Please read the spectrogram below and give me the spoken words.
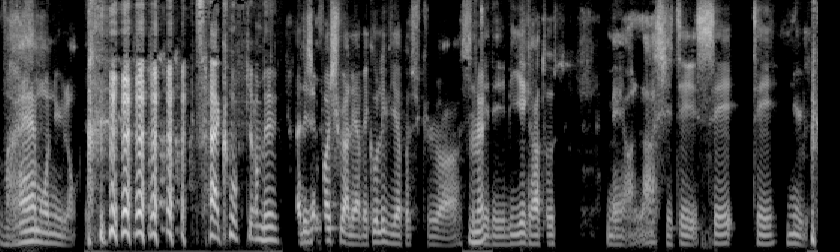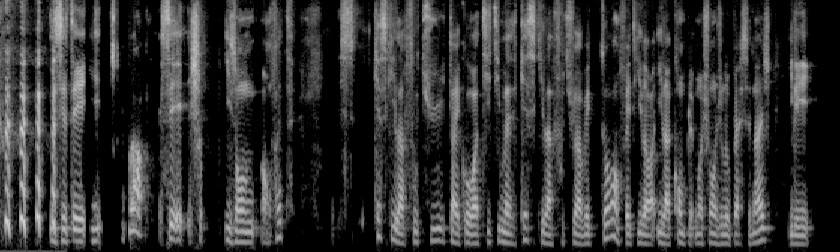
vraiment nul. Ça a confirmé. La deuxième fois, je suis allé avec Olivia parce que euh, c'était Ouais. des billets gratos. Mais euh, là, c'était, c'était nul. Ils étaient, ils, je sais pas, c'est, je- ils ont, en fait, qu'est-ce qu'il a foutu, Taika Waititi, mais qu'est-ce qu'il a foutu avec toi, en fait? Il a, il a complètement changé le personnage. Il est,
